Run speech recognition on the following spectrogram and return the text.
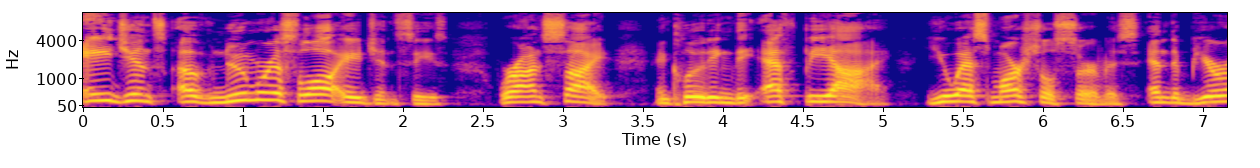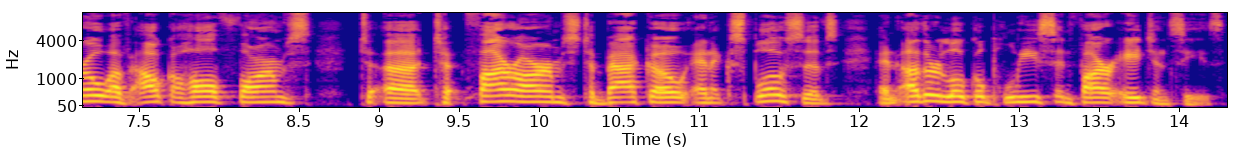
Agents of numerous law agencies were on site, including the FBI, U.S. Marshal Service, and the Bureau of Alcohol, Farms, to, uh, to Firearms, Tobacco, and Explosives, and other local police and fire agencies.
